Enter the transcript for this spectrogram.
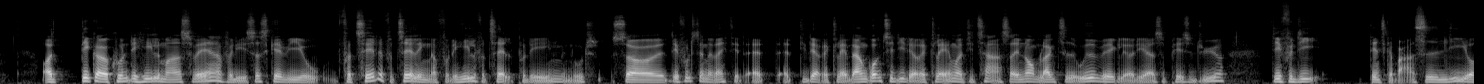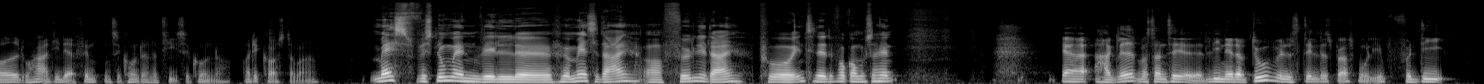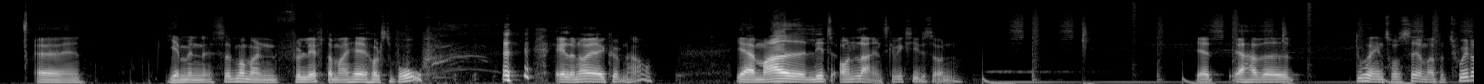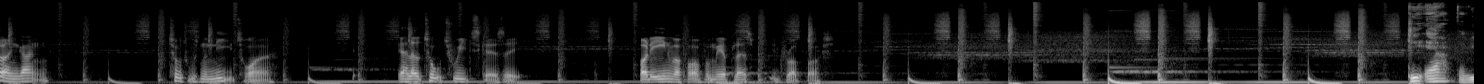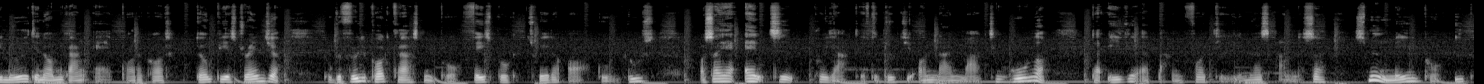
Og det gør jo kun det hele meget sværere, fordi så skal vi jo fortætte fortællingen og få det hele fortalt på det ene minut. Så det er fuldstændig rigtigt, at, at de der reklamer, der er en grund til, at de der reklamer, de tager så enormt lang tid at udvikle, og de er så pisse dyre. Det er fordi, den skal bare sidde lige i øjet. Du har de der 15 sekunder eller 10 sekunder, og det koster bare. Mads, hvis nu man vil øh, høre mere til dig og følge dig på internettet, hvor går man så hen? Jeg har glædet mig sådan til, at lige netop du vil stille det spørgsmål, i, fordi øh, jamen, så må man følge efter mig her i Holstebro, eller når jeg er i København. Jeg er meget lidt online, skal vi ikke sige det sådan? Jeg, jeg har været, du har introduceret mig for Twitter engang, 2009 tror jeg. Jeg har lavet to tweets, skal jeg se. Og det ene var for at få mere plads i Dropbox. Det er, hvad vi nåede i denne omgang af Pottercut. Don't be a stranger. Du kan følge podcasten på Facebook, Twitter og Google+. Plus. Og så er jeg altid på jagt efter dygtige online marketing hoveder, der ikke er bange for at dele med os andre. Så smid en mail på ip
